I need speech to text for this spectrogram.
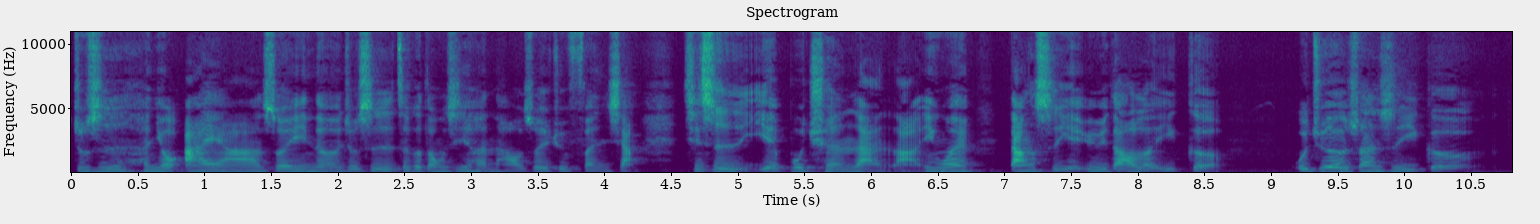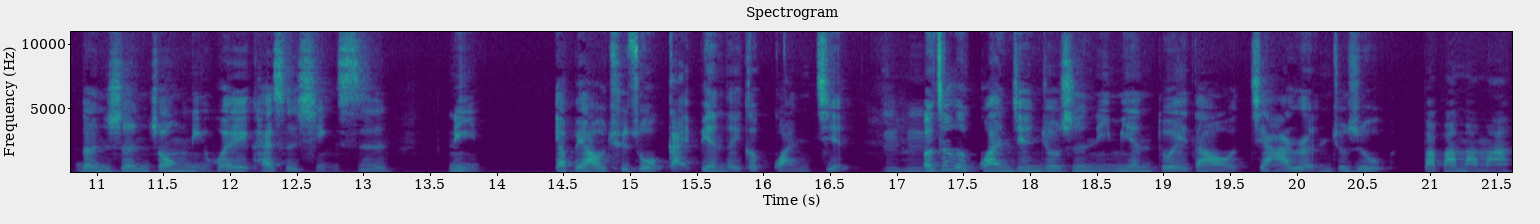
就是很有爱啊，所以呢，就是这个东西很好，所以去分享。其实也不全然啦，因为当时也遇到了一个，我觉得算是一个人生中你会开始醒思，你要不要去做改变的一个关键。而这个关键就是你面对到家人，就是爸爸妈妈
